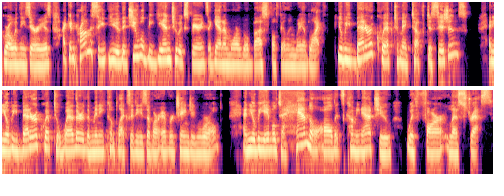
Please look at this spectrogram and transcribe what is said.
grow in these areas. I can promise you that you will begin to experience, again, a more robust, fulfilling way of life. You'll be better equipped to make tough decisions, and you'll be better equipped to weather the many complexities of our ever changing world. And you'll be able to handle all that's coming at you with far less stress.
